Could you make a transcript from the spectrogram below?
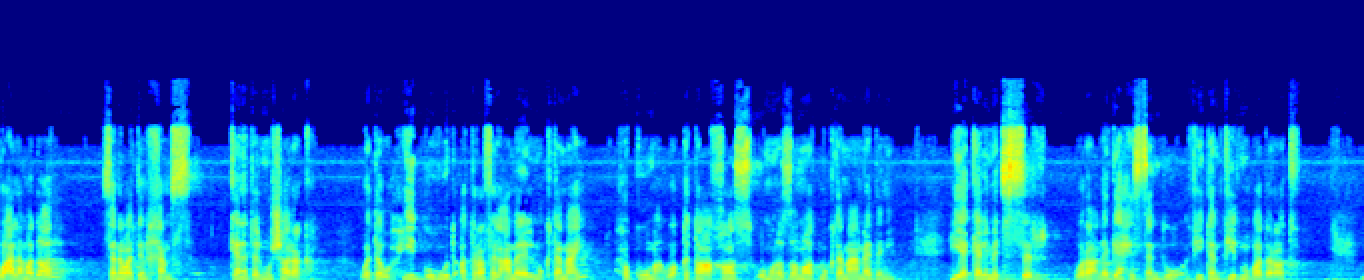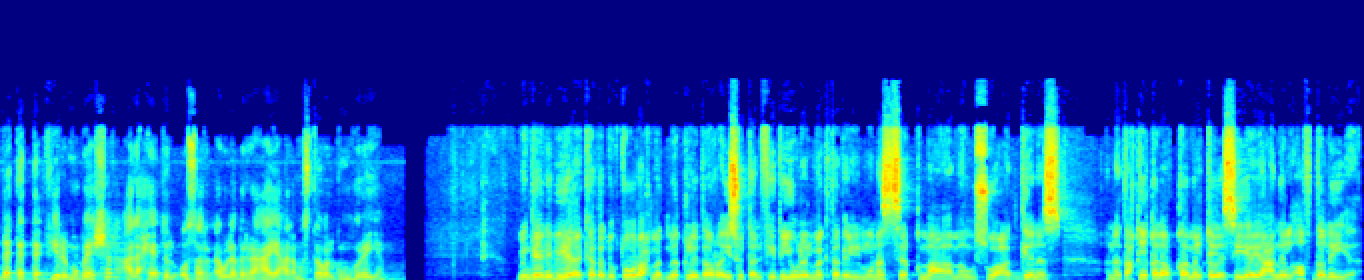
وعلى مدار سنوات خمس كانت المشاركة وتوحيد جهود أطراف العمل المجتمعي حكومة وقطاع خاص ومنظمات مجتمع مدني هي كلمة السر وراء نجاح الصندوق في تنفيذ مبادراته. ذات التأثير المباشر على حياة الأسر الأولى بالرعاية على مستوى الجمهورية. من جانبه أكد الدكتور أحمد مقلد الرئيس التنفيذي للمكتب المنسق مع موسوعة جينيس أن تحقيق الأرقام القياسية يعني الأفضلية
